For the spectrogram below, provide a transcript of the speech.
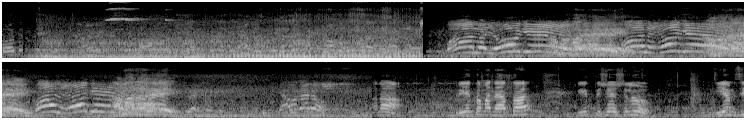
సోదరు బాలయోగి! బాలయోగి! బాలయోగి! ఎవగారు మన ప్రియతమ నేత కీర్తిశేషులు జిఎంసి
